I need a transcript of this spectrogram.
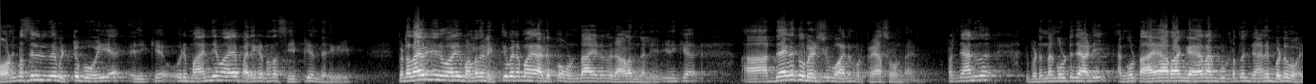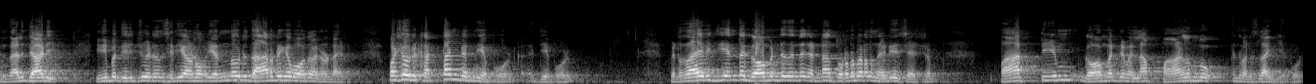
കോൺഗ്രസിൽ നിന്ന് വിട്ടുപോയി എനിക്ക് ഒരു മാന്യമായ പരിഗണന സി പി എം തരികയും പിണറായി വിജയനുമായി വളരെ വ്യക്തിപരമായ അടുപ്പം ഉണ്ടായിരുന്ന ഒരാളെന്ന നിലയിൽ എനിക്ക് അദ്ദേഹത്തെ ഉപേക്ഷിച്ച് പോകാനും ഒരു പ്രയാസം ഉണ്ടായിരുന്നു. പക്ഷെ ഞാനിത് ഇവിടുന്ന് അങ്ങോട്ട് ചാടി അങ്ങോട്ട് ആയാറാം കയറാം കൂട്ടത്തിൽ ഞാനും പെടുമോ? എന്തായാലും ചാടി. ഇനിയിപ്പോൾ തിരിച്ചു വരുന്നത് ശരിയാണോ എന്നൊരു ധാർമ്മിക ബോധം എന്നുണ്ടായിരുന്നു പക്ഷേ ഒരു ഘട്ടം കന്നിയപ്പോൾ എത്തിയപ്പോൾ പിണറായി വിജയന്റെ ഗവൺമെന്റ് തന്നെ രണ്ടാം തുടർഭരണം നേടിയ ശേഷം പാർട്ടിയും ഗവൺമെന്റും എല്ലാം പാളുന്നു എന്ന് മനസ്സിലാക്കിയപ്പോൾ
